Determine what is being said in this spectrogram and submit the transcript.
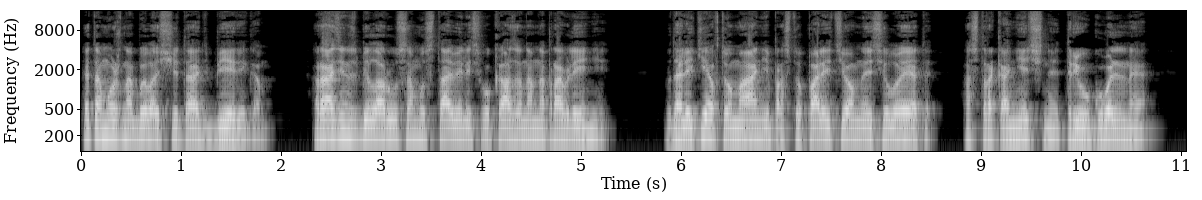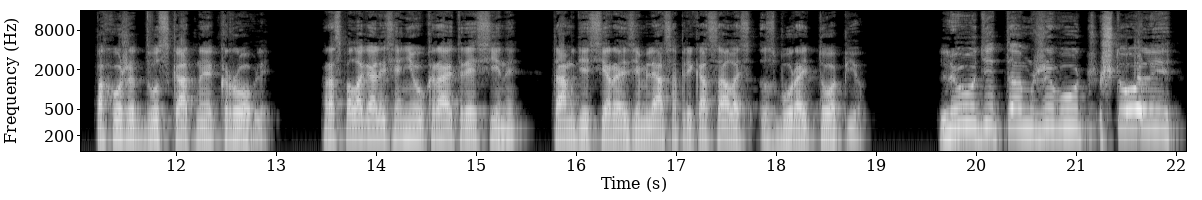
это можно было считать берегом. Разин с белорусом уставились в указанном направлении. Вдалеке в тумане проступали темные силуэты, остроконечные, треугольные, похоже, двускатные кровли. Располагались они у края трясины, там, где серая земля соприкасалась с бурой топью. «Люди там живут, что ли?»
